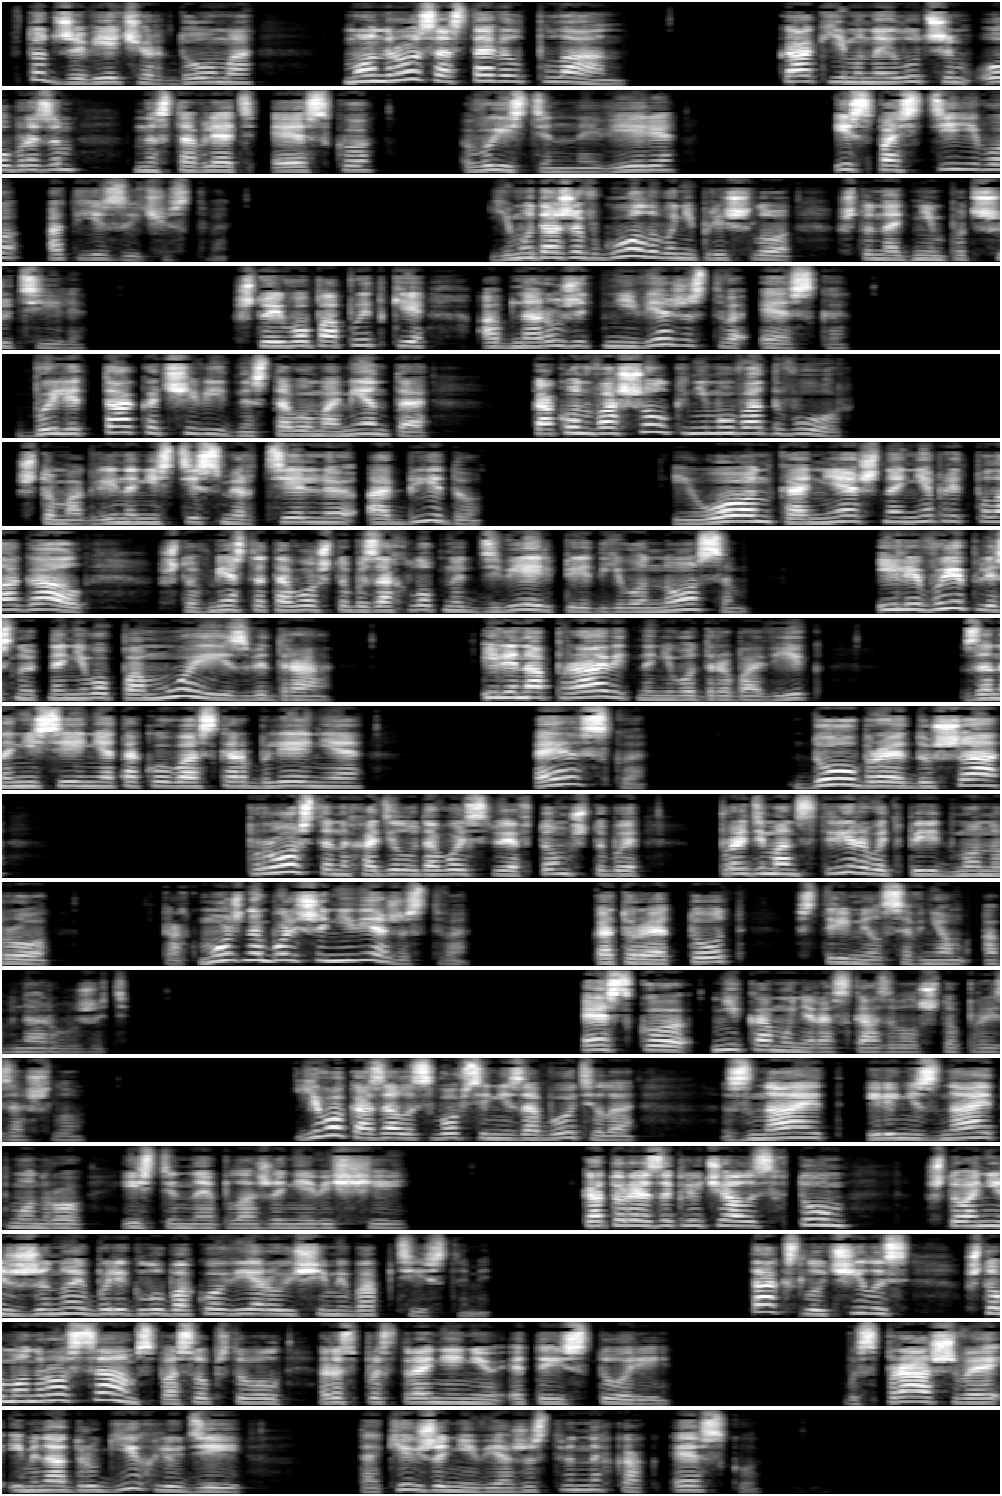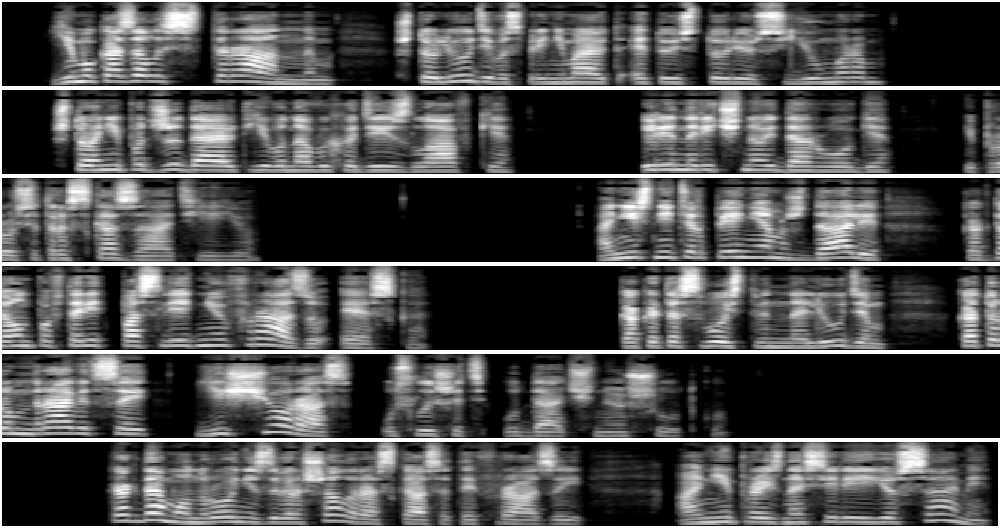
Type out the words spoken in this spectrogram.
В тот же вечер дома Монро составил план, как ему наилучшим образом наставлять Эско в истинной вере и спасти его от язычества. Ему даже в голову не пришло, что над ним подшутили, что его попытки обнаружить невежество Эско были так очевидны с того момента, как он вошел к нему во двор, что могли нанести смертельную обиду. И он, конечно, не предполагал, что вместо того, чтобы захлопнуть дверь перед его носом или выплеснуть на него помои из ведра, или направить на него дробовик за нанесение такого оскорбления, Эско, добрая душа, просто находил удовольствие в том, чтобы продемонстрировать перед Монро как можно больше невежества, которое тот стремился в нем обнаружить. Эско никому не рассказывал, что произошло. Его, казалось, вовсе не заботило, знает или не знает Монро истинное положение вещей, которое заключалось в том, что они с женой были глубоко верующими баптистами. Так случилось, что Монро сам способствовал распространению этой истории, выспрашивая имена других людей, таких же невежественных, как Эско. Ему казалось странным, что люди воспринимают эту историю с юмором, что они поджидают его на выходе из лавки или на речной дороге и просят рассказать ее. Они с нетерпением ждали, когда он повторит последнюю фразу Эска, как это свойственно людям, которым нравится еще раз услышать удачную шутку. Когда Монро не завершал рассказ этой фразой, они произносили ее сами,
